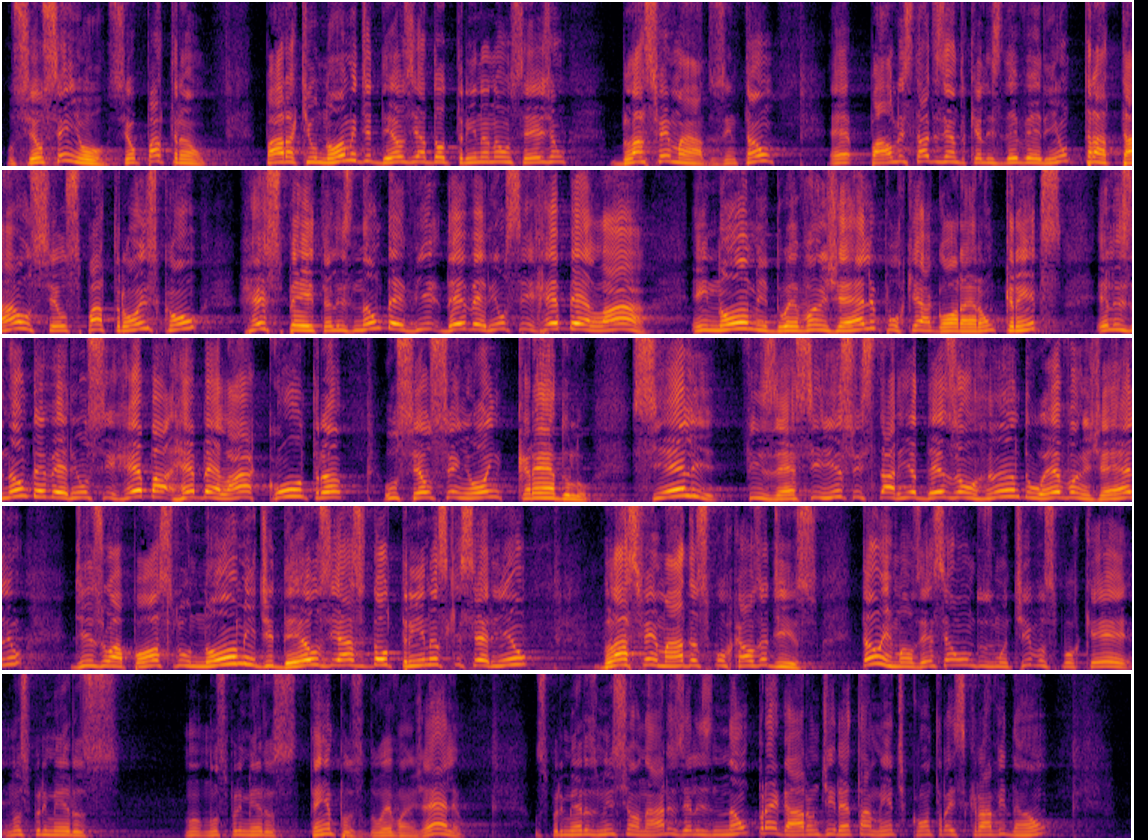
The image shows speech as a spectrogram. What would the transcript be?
o seu senhor, seu patrão, para que o nome de Deus e a doutrina não sejam blasfemados. Então, é, Paulo está dizendo que eles deveriam tratar os seus patrões com respeito, eles não devi, deveriam se rebelar em nome do evangelho, porque agora eram crentes, eles não deveriam se reba, rebelar contra o seu senhor incrédulo. Se ele fizesse isso, estaria desonrando o evangelho diz o apóstolo, o nome de Deus e as doutrinas que seriam blasfemadas por causa disso. Então, irmãos, esse é um dos motivos porque nos primeiros, nos primeiros tempos do Evangelho, os primeiros missionários eles não pregaram diretamente contra a escravidão,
